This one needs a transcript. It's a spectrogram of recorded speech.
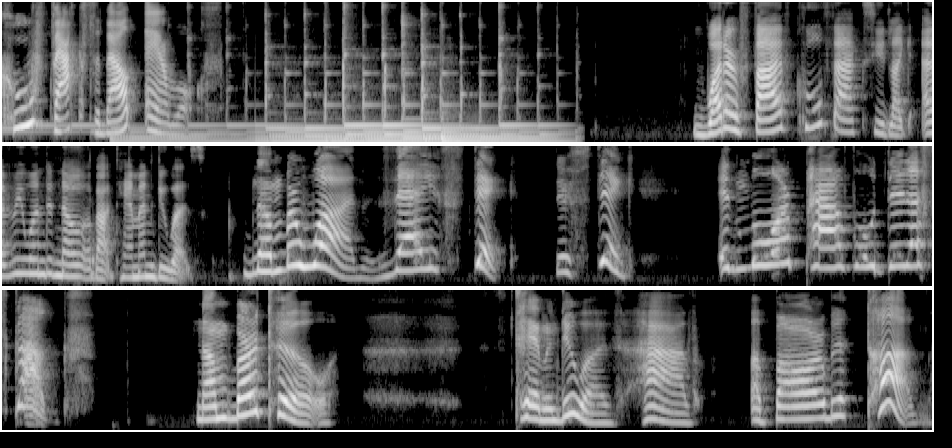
Cool facts about animals. What are five cool facts you'd like everyone to know about tamanduas? Number one, they stink. Their stink is more powerful than a skunk's. Number two, tamanduas have a barbed tongue.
